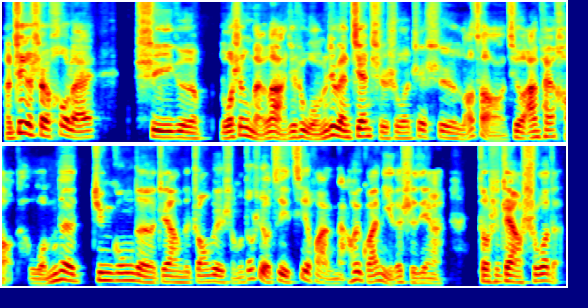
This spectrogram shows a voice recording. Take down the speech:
啊。这个事儿后来是一个罗生门了，就是我们这边坚持说这是老早就安排好的，我们的军工的这样的装备什么都是有自己计划的，哪会管你的时间啊？都是这样说的。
